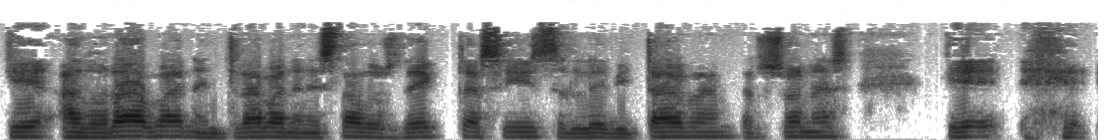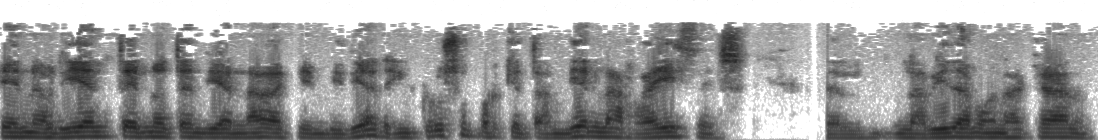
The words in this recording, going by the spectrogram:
que adoraban, entraban en estados de éxtasis, levitaban, personas que en Oriente no tendrían nada que envidiar, incluso porque también las raíces de la vida monacal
